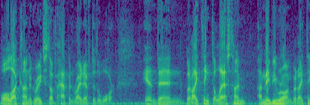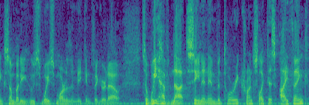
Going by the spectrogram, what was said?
all that kind of great stuff happened right after the war. And then, but I think the last time, I may be wrong, but I think somebody who's way smarter than me can figure it out. So we have not seen an inventory crunch like this, I think,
